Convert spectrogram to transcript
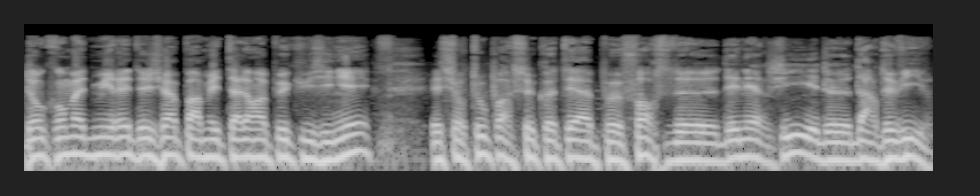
Donc on m'admirait déjà par mes talents un peu cuisiniers et surtout par ce côté un peu force d'énergie et de d'art de vivre.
